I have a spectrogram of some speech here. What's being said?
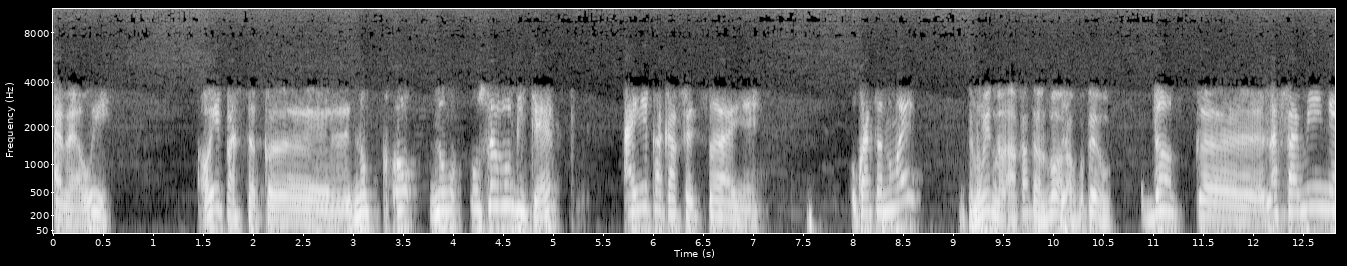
Ah ben oui. Oui, parce que nous, oh, nous, nous savons bien, aïe pas qu'à faire ça, aïe. Vous comprenez moi? Oui, en le voit, racontez-vous. Donc, euh, la famille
